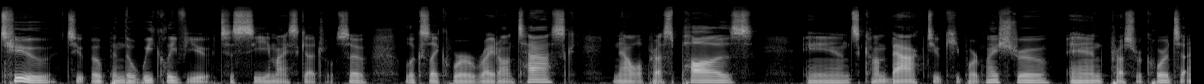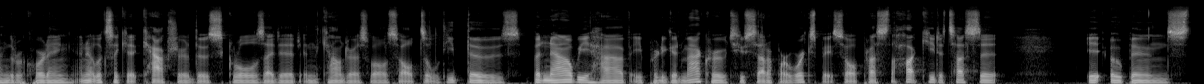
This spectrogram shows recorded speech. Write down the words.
2 to open the weekly view to see my schedule. So looks like we're right on task. Now I'll press pause and come back to Keyboard Maestro and press record to end the recording. And it looks like it captured those scrolls I did in the calendar as well. So I'll delete those. But now we have a pretty good macro to set up our workspace. So I'll press the hotkey to test it. It opens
